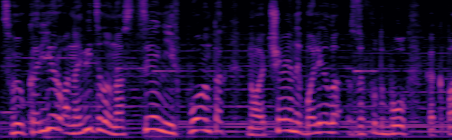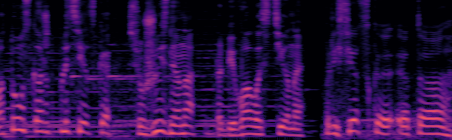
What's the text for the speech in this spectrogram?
Свою карьеру она видела на сцене и в пуантах, но отчаянно болела за футбол. Как потом скажет Плесецкая, всю жизнь она пробивала стены. Плесецкая – это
